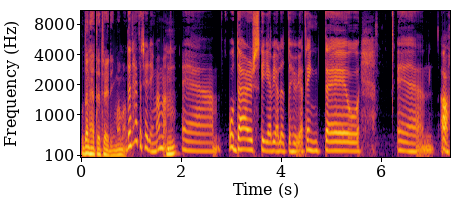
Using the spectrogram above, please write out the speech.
Och den hette Tradingmamman? den hette Tradingmamman. Mm. Eh, och där skrev jag lite hur jag tänkte och eh, ja,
